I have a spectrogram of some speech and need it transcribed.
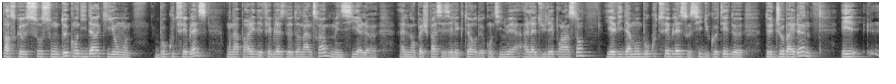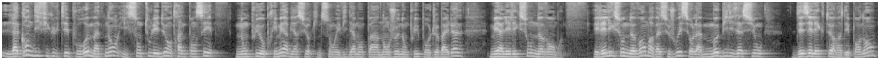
parce que ce sont deux candidats qui ont beaucoup de faiblesses. On a parlé des faiblesses de Donald Trump, même si elles, elles n'empêchent pas ses électeurs de continuer à l'aduler pour l'instant. Il y a évidemment beaucoup de faiblesses aussi du côté de, de Joe Biden. Et la grande difficulté pour eux maintenant, ils sont tous les deux en train de penser non plus aux primaires, bien sûr, qui ne sont évidemment pas un enjeu non plus pour Joe Biden, mais à l'élection de novembre. Et l'élection de novembre va se jouer sur la mobilisation des électeurs indépendants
